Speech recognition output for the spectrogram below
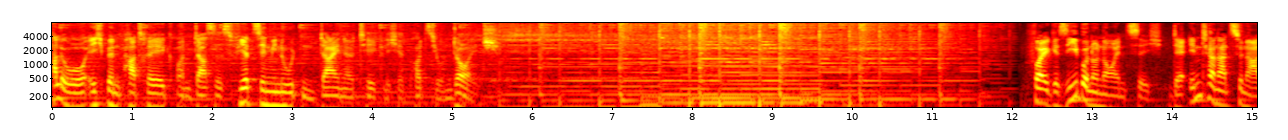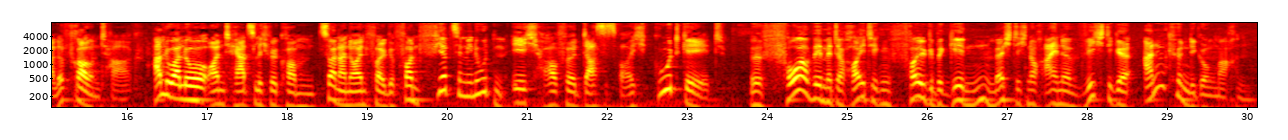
Hallo, ich bin Patrick und das ist 14 Minuten deine tägliche Portion Deutsch. Folge 97, der Internationale Frauentag. Hallo, hallo und herzlich willkommen zu einer neuen Folge von 14 Minuten. Ich hoffe, dass es euch gut geht. Bevor wir mit der heutigen Folge beginnen, möchte ich noch eine wichtige Ankündigung machen.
